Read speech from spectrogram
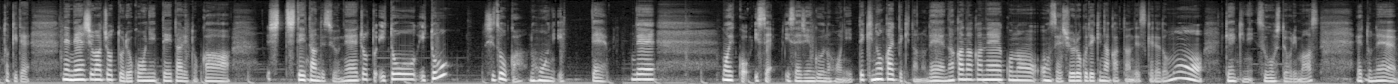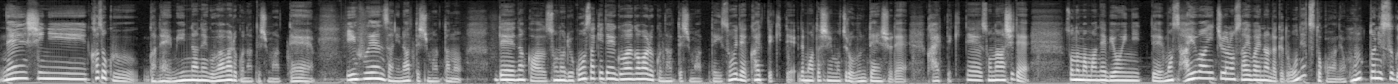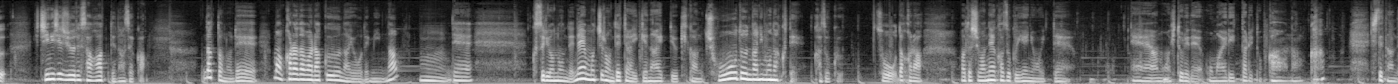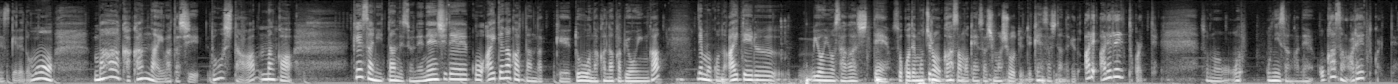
時で、ね、年始はちょっと旅行に行っていたりとかしていたんですよね。ちょっと伊東伊東静岡の方に行ってでもう一個伊勢伊勢神宮の方に行って昨日帰ってきたのでなかなかねこの音声収録できなかったんですけれども元気に過ごしております。えっとね年始に家族がねみんなね具合悪くなってしまってインフルエンザになってしまったの。でなんかその旅行先で具合が悪くなってしまって急いで帰ってきてでも私もちろん運転手で帰ってきてその足でそのままね病院に行ってもう幸い中の幸いなんだけどお熱とかはね本当にすぐ一日中で下がってなぜか。だったのでまあ体は楽なようでみんな。うん、で薬を飲んでねもちろん出てはいけないっていう期間ちょうど何もなくて家族。そう。だから私はね家族家に置いて、えー、あの一人でお参り行ったりとかなんかしてたんですけれどもまあかかんない私。どうした？なんか検査に行ったんですよね。年始でこう空いてなかったんだけどなかなか病院が。でもこの空いている病院を探してそこでもちろんお母さんも検査しましょうって言って検査したんだけどあれあれれ？とか言って。そのお兄さんがねお母さんあれ？とか言って。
